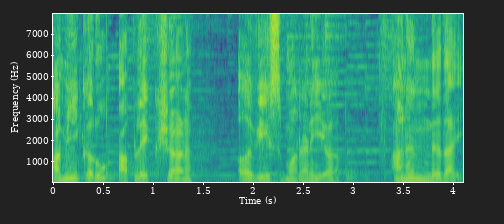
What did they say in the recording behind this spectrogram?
आम्ही करू आपले क्षण अविस्मरणीय आनंददायी.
